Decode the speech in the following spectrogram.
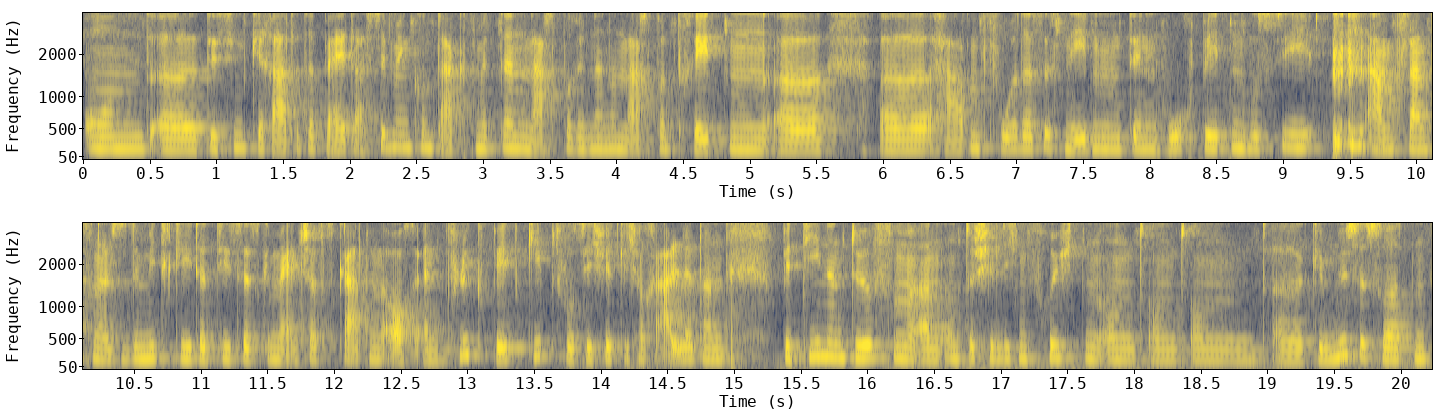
und äh, die sind gerade dabei, dass sie in Kontakt mit den Nachbarinnen und Nachbarn treten, äh, äh, haben vor, dass es neben den Hochbeeten, wo sie anpflanzen, also die Mitglieder dieses Gemeinschaftsgarten, auch ein Pflückbeet gibt, wo sich wirklich auch alle dann bedienen dürfen an unterschiedlichen Früchten und, und, und Gemüsesorten.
